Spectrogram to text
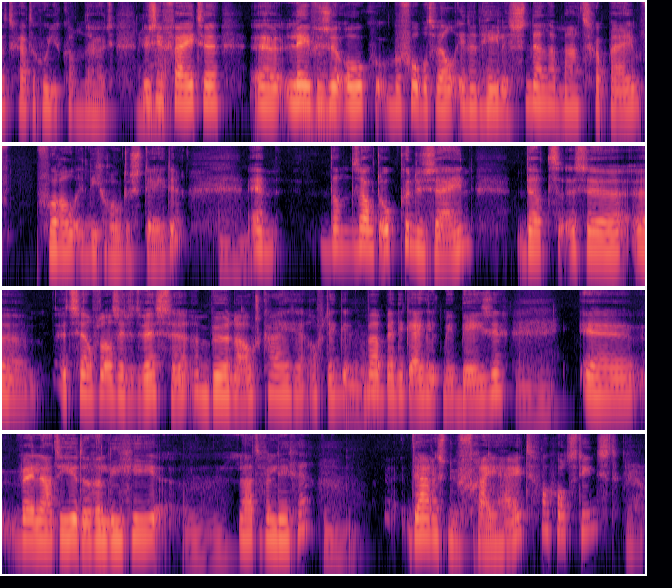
Dat gaat de goede kant uit. Dus in feite uh, leven ze ook bijvoorbeeld wel in een hele snelle maatschappij, vooral in die grote steden. Mhm. En dan zou het ook kunnen zijn dat ze uh, hetzelfde als in het Westen een burn-out krijgen. Of denken, Mhm. waar ben ik eigenlijk mee bezig? Mhm. Eh, wij laten hier de religie laten we liggen. Daar is nu vrijheid van godsdienst. Ja.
